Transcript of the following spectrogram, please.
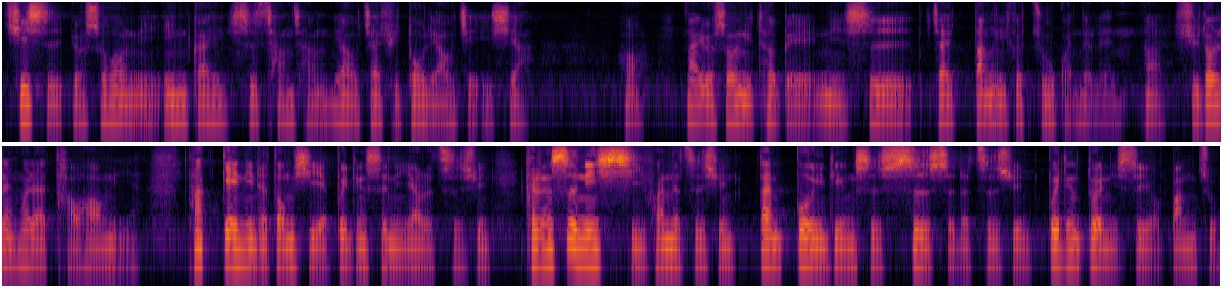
其实有时候你应该是常常要再去多了解一下。那有时候你特别你是在当一个主管的人啊，许多人会来讨好你，他给你的东西也不一定是你要的资讯，可能是你喜欢的资讯，但不一定是事实的资讯，不一定对你是有帮助。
